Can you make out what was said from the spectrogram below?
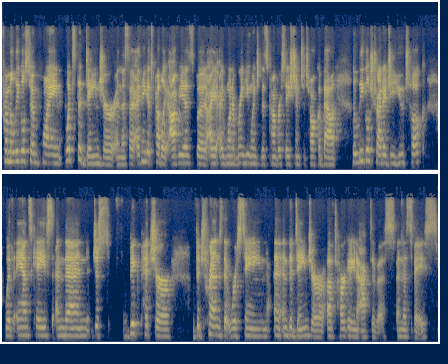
from a legal standpoint. What's the danger in this? I, think it's probably obvious, but I, I want to bring you into this conversation to talk about the legal strategy you took with Anne's case and then just big picture the trends that we're seeing and, and the danger of targeting activists in this space.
